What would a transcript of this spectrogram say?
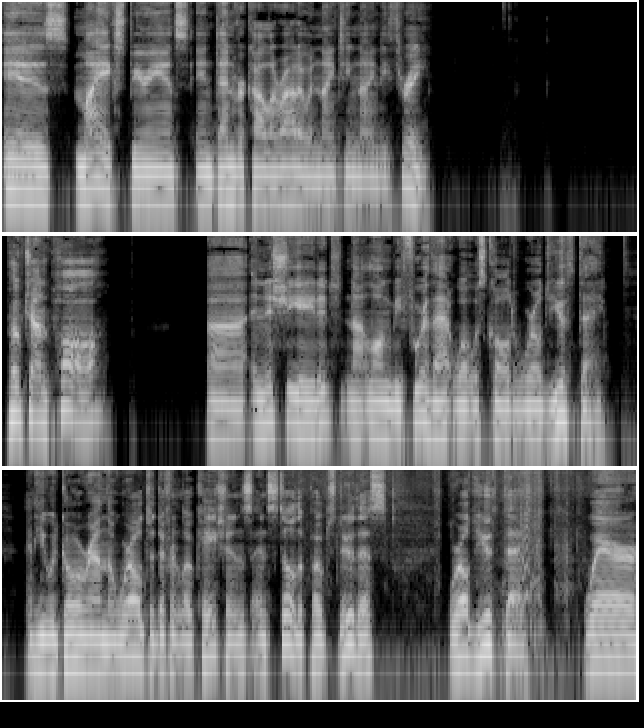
is my experience in Denver, Colorado in 1993. Pope John Paul uh, initiated not long before that what was called World Youth Day. And he would go around the world to different locations, and still the popes do this World Youth Day, where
